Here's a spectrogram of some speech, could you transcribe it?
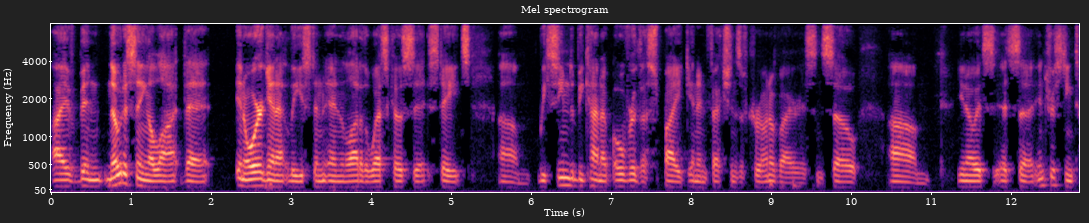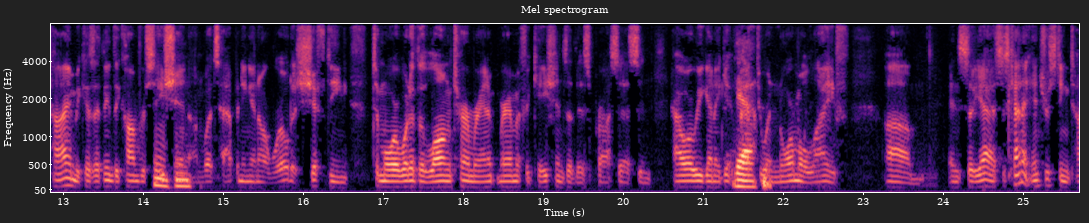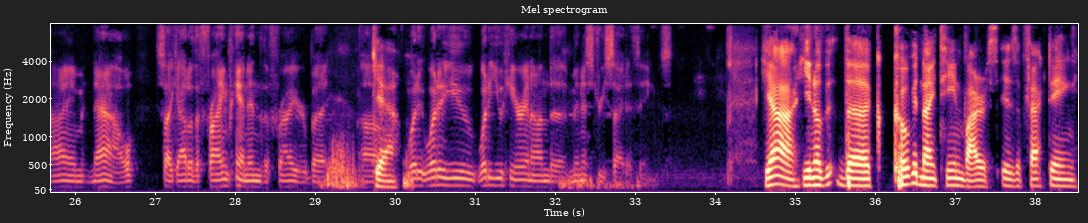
I've been noticing a lot that in Oregon, at least, and, and a lot of the West Coast states, um, we seem to be kind of over the spike in infections of coronavirus, and so um, you know it's it's an interesting time because I think the conversation mm-hmm. on what's happening in our world is shifting to more what are the long term ramifications of this process and how are we going to get yeah. back to a normal life. Um, and so yeah, it's just kind of interesting time now. It's like out of the frying pan into the fryer. But um, yeah, what what are you what are you hearing on the ministry side of things? Yeah, you know the, the COVID nineteen virus is affecting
